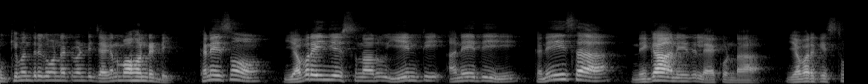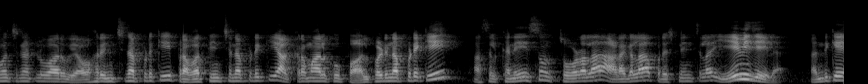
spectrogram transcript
ముఖ్యమంత్రిగా ఉన్నటువంటి జగన్మోహన్ రెడ్డి కనీసం ఎవరేం చేస్తున్నారు ఏంటి అనేది కనీస నిఘా అనేది లేకుండా ఎవరికి ఇష్టం వచ్చినట్లు వారు వ్యవహరించినప్పటికీ ప్రవర్తించినప్పటికీ అక్రమాలకు పాల్పడినప్పటికీ అసలు కనీసం చూడలా అడగలా ప్రశ్నించలా ఏమీ చేయలే. అందుకే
